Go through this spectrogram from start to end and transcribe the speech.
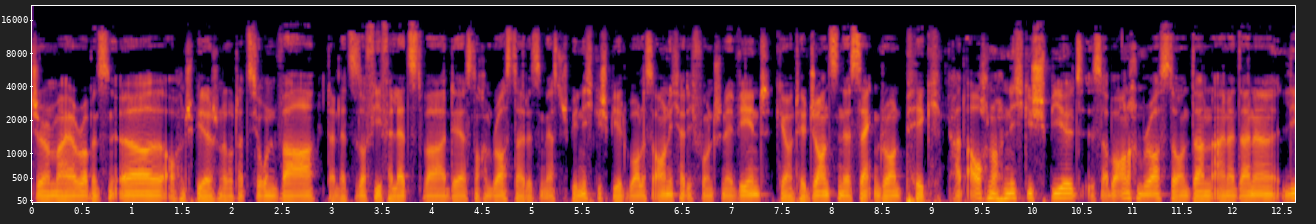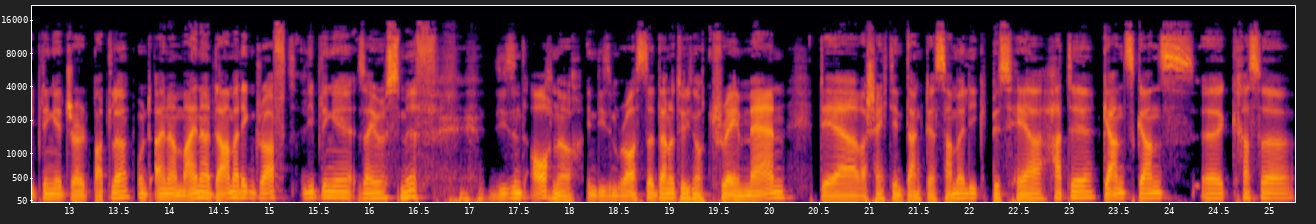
Jeremiah Robinson Earl, auch ein Spieler, der schon in Rotation war, dann letztes auch viel verletzt war, der ist noch im Roster, hat jetzt im ersten Spiel nicht gespielt. Wallace auch nicht, hatte ich vorhin schon erwähnt. Keontae Johnson, der Second-Round-Pick, hat auch noch nicht gespielt, ist aber auch noch im Roster und dann einer deiner Lieblinge, Jared Butler und einer meiner damaligen Draft-Lieblinge, Zaire Smith. Die sind auch noch in diesem Roster. Dann natürlich noch Trey Mann, der wahrscheinlich den Dank der Summer League bisher hatte. Ganz, ganz äh, krasser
